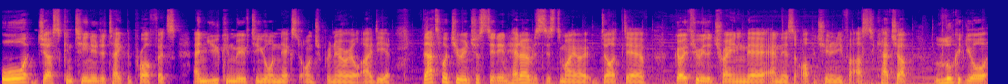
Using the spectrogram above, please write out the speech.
or just continue to take the profits and you can move to your next entrepreneurial idea. That's what you're interested in. Head over to systemio.dev, go through the training there, and there's an opportunity for us to catch up, look at your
